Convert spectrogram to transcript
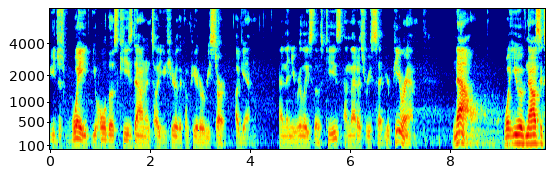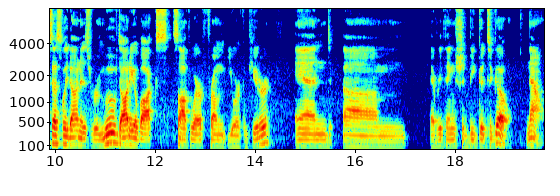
you just wait, you hold those keys down until you hear the computer restart again and then you release those keys, and that has reset your PRAM. Now, what you have now successfully done is removed AudioBox software from your computer, and um, everything should be good to go. Now,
